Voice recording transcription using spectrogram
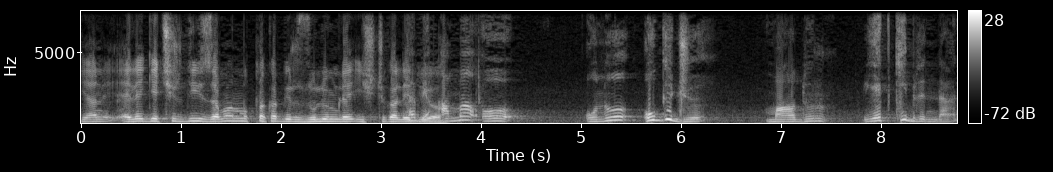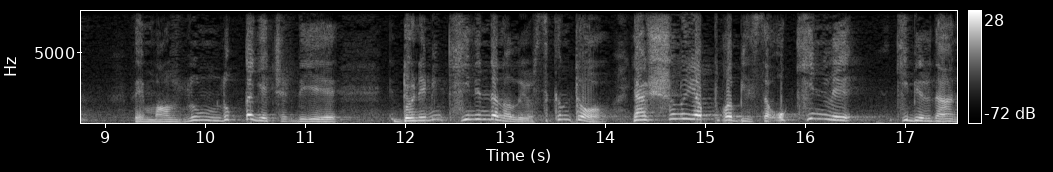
Yani ele geçirdiği zaman mutlaka bir zulümle iştigal Tabii ediyor. ama o onu o gücü mağduriyet kibrinden ve mazlumlukla geçirdiği dönemin kininden alıyor. Sıkıntı o. Yani şunu yapabilse, o kin ve kibirden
